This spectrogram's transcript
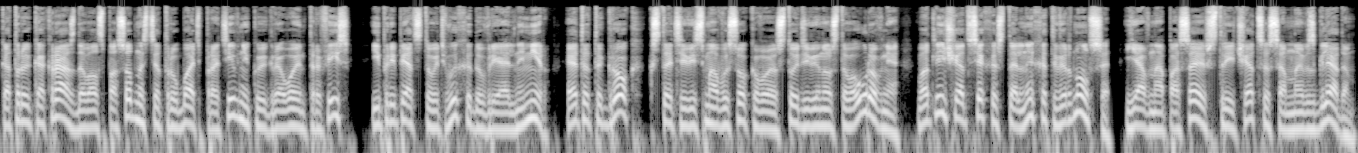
который как раз давал способность отрубать противнику игровой интерфейс и препятствовать выходу в реальный мир. Этот игрок, кстати, весьма высокого 190 уровня, в отличие от всех остальных, отвернулся, явно опасаясь встречаться со мной взглядом.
